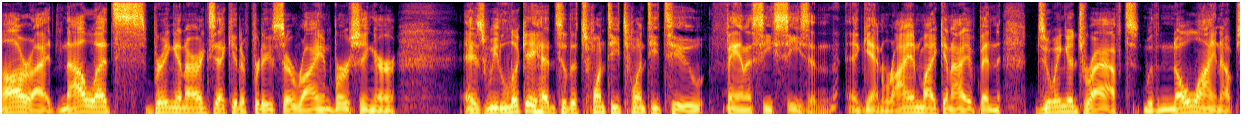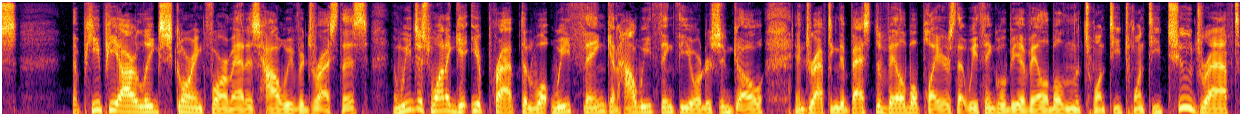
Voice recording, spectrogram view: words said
All right, now let's bring in our executive producer Ryan Burschinger as we look ahead to the 2022 fantasy season. Again, Ryan, Mike, and I have been doing a draft with no lineups. A PPR league scoring format is how we've addressed this. And we just want to get you prepped and what we think and how we think the order should go and drafting the best available players that we think will be available in the 2022 draft.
